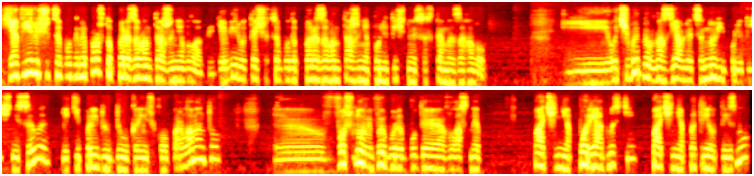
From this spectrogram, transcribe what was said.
Я вірю, що це буде не просто перезавантаження влади. Я вірю в те, що це буде перезавантаження політичної системи загалом. І очевидно, в нас з'являться нові політичні сили, які прийдуть до українського парламенту. Е, В основі виборів буде власне бачення порядності, бачення патріотизму.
